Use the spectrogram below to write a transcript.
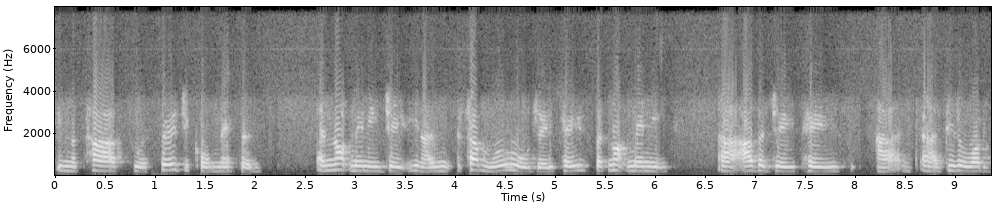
in the past were surgical methods, and not many G, you know some rural GPs, but not many uh, other GPs uh, did a lot of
